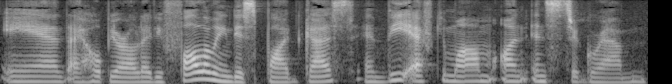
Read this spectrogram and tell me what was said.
And I hope you're already following this podcast and the FQ Mom on Instagram.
